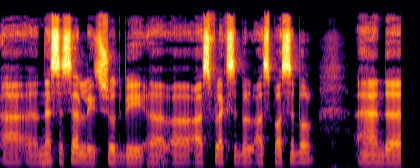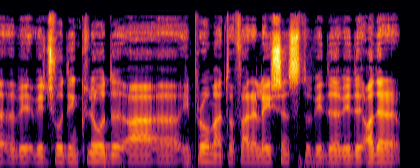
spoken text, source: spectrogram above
uh, necessarily should be as flexible as possible and uh, which would include uh, uh, improvement of our relations to, with, with the other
